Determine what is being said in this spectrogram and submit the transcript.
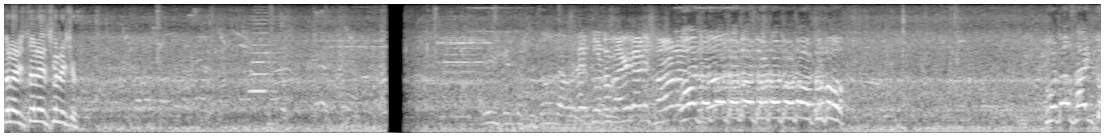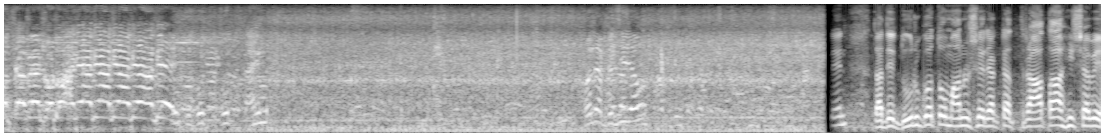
চলে চলে এসো, চলে টোটো টোটো টোটো টোটো টোটো টোটো সাইড করতে হবে টোটো আগে আগে আগে আগে আগে বলে বেশি যাও তাতে দুর্গত মানুষের একটা ত্রাতা হিসাবে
